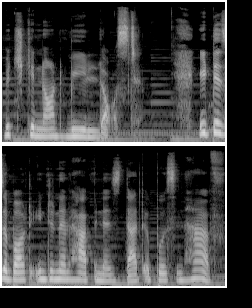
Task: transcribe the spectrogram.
which cannot be lost. It is about internal happiness that a person have.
